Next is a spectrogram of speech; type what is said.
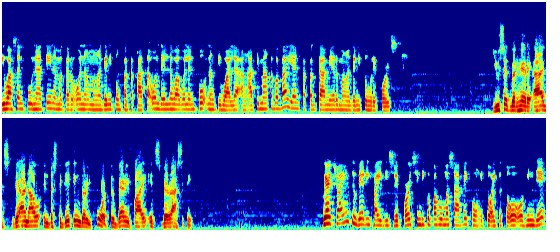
Iwasan po natin na magkaroon ng mga ganitong pagkakataon dahil nawawalan po ng tiwala ang ating mga kababayan kapag ka mayroong mga ganitong reports. Yusek Berjere adds they are now investigating the report to verify its veracity. We are trying to verify these reports. Hindi ko pa humasabi kung ito ay totoo o hindi.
